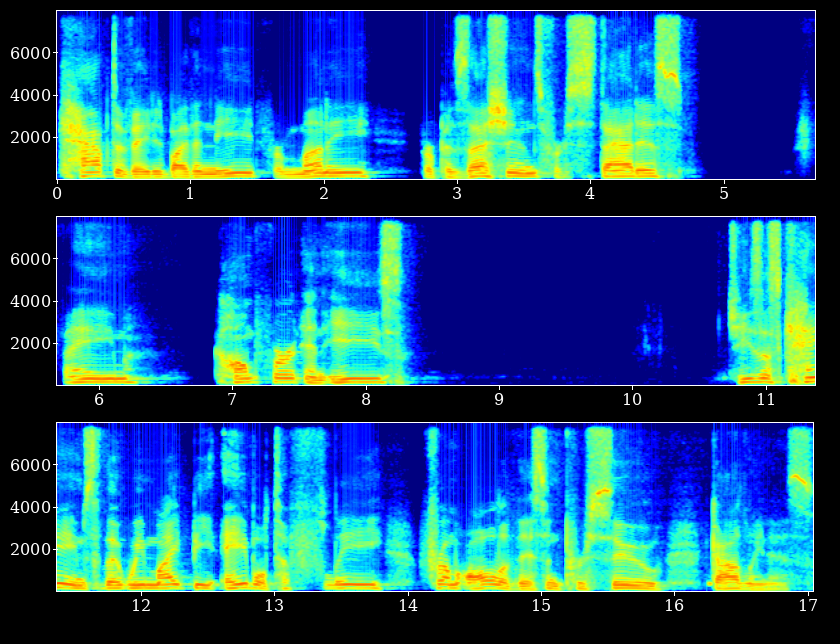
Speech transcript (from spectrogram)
captivated by the need for money, for possessions, for status, fame, comfort, and ease? Jesus came so that we might be able to flee from all of this and pursue godliness.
